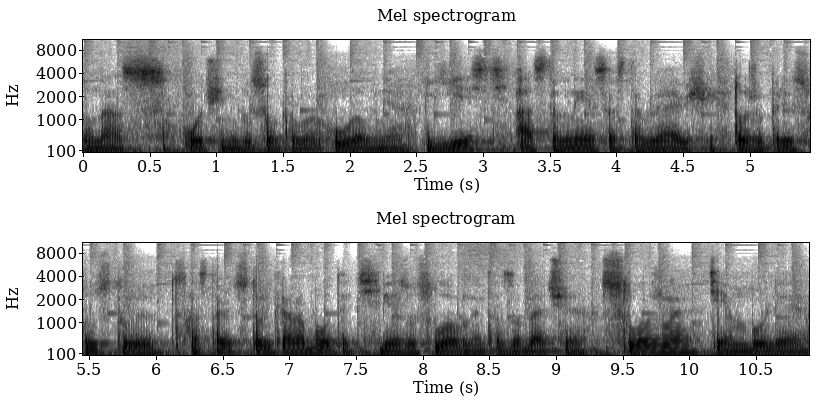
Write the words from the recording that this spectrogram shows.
у нас очень высокого уровня есть. Остальные составляющие тоже присутствуют. Остается только работать. Безусловно, эта задача сложная, тем более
